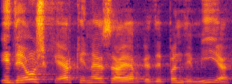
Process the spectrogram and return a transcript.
E Deus quer que nessa época de pandemia,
